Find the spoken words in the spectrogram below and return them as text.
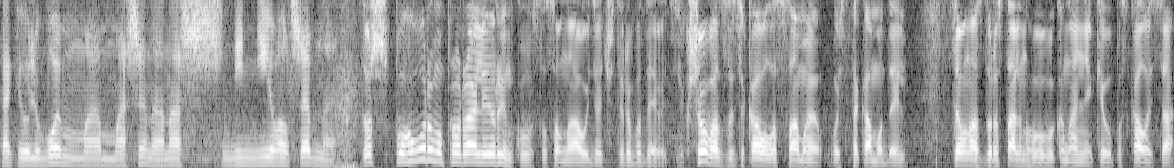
Как и у любой м- машины, она ж не, не волшебная. Тож поговоримо про реалії ринку стосовно Audi a 4 b 9 Якщо вас зацікавила саме ось така модель, це у нас дорестайлінгове виконання, яке випускалося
